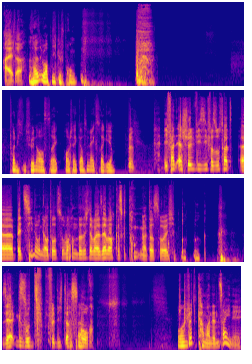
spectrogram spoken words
Alter. Das heißt überhaupt nicht gesprungen. Fand ich einen schönen Auszeig. Outtake, gab's im Extra Gear. Ich fand eher schön, wie sie versucht hat, äh, Benzin in ihr Auto zu machen, dass ich dabei selber auch das getrunken hat, das Zeug. Sehr gesund finde ich das Ja. auch. Wie Und blöd kann man denn sein, ey?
